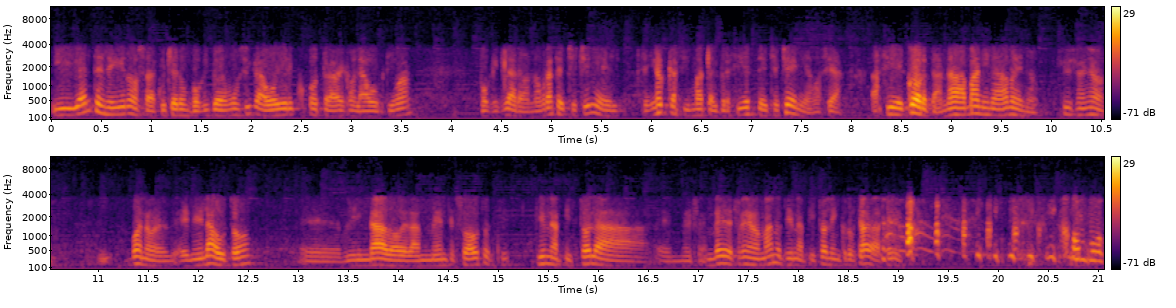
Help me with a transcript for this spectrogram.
Y antes de irnos a escuchar un poquito de música, voy a ir otra vez con la última. Porque claro, nombraste Chechenia y el señor casi mata al presidente de Chechenia, o sea, así de corta, nada más ni nada menos. Sí, señor. Bueno, en el auto, eh, blindado de la mente su auto, ti- tiene una pistola, en, el- en vez de freno de mano, tiene una pistola incrustada así. ¿Cómo?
